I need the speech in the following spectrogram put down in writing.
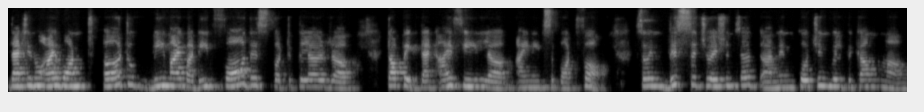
that you know i want her to be my buddy for this particular uh, topic that i feel uh, i need support for. So in this situation sir i mean coaching will become uh,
